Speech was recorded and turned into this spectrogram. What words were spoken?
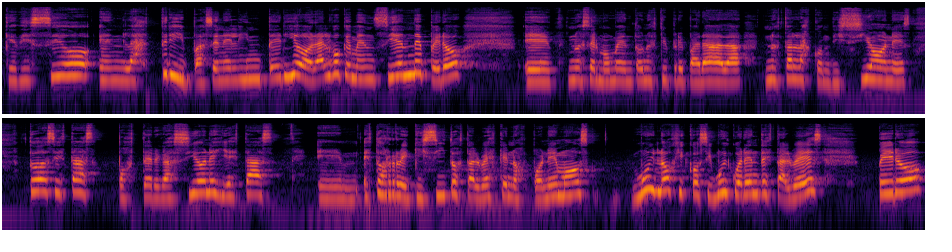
que deseo en las tripas, en el interior, algo que me enciende, pero eh, no es el momento, no estoy preparada, no están las condiciones, todas estas postergaciones y estas Em, estos requisitos tal vez que nos ponemos, muy lógicos y muy coherentes tal vez, pero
